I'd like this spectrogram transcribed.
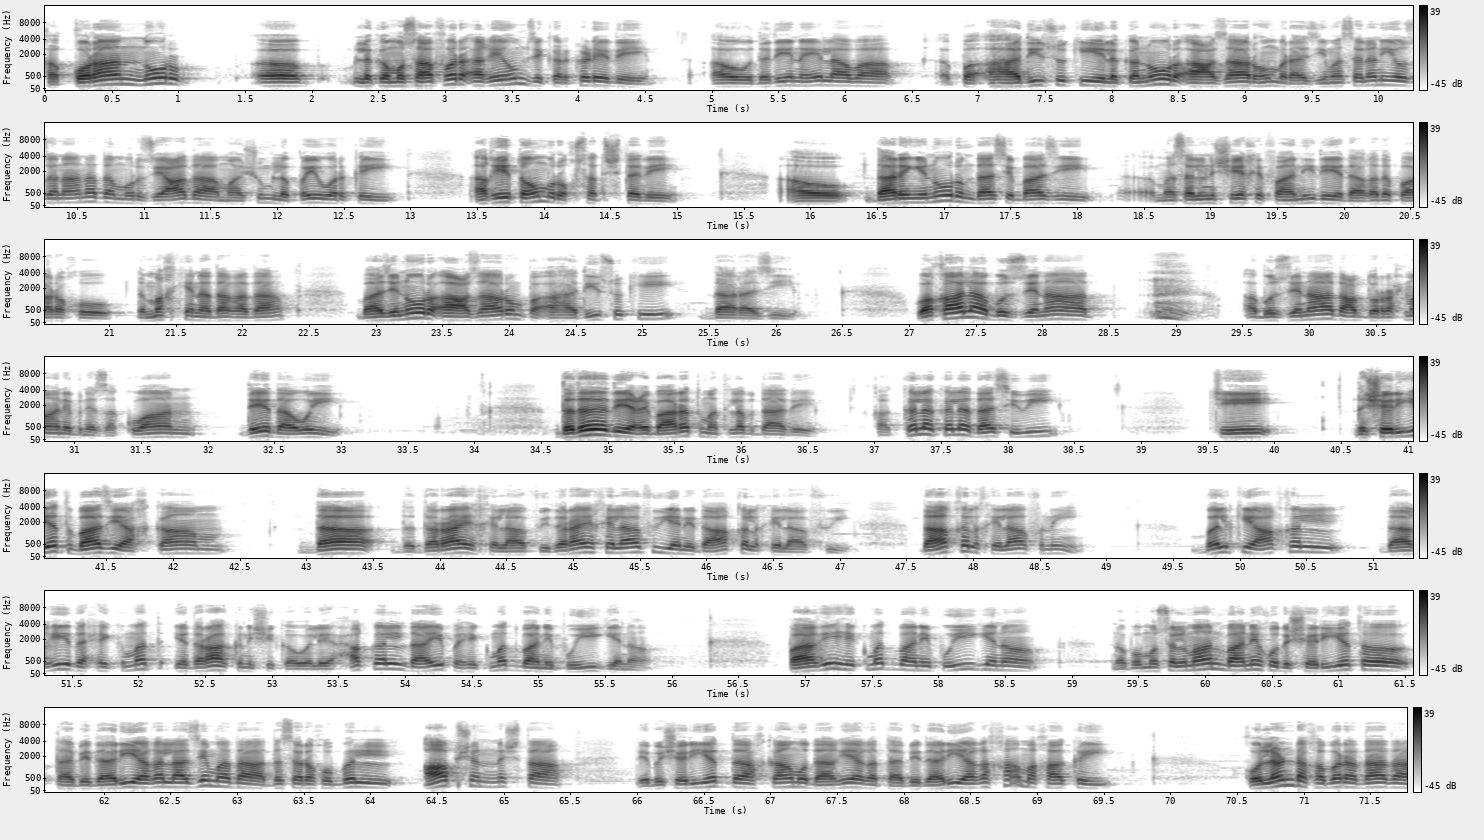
خ قران نور لکه مسافر هغه هم ذکر کړي دي او د دې نه علاوه په احادیثو کې لکه نور اعذار هم راځي مثلا یو زنانه د مرزعه د ماشوم لپی ور کوي هغه ته هم رخصت شته دی او دارنګ نورم داسې بازي مثلا شیخ فانی دی دغه د پاره خو د مخ کې نه دغه دا بعضی نور اعذارم په احادیثو کې دا راځي وقال ابو الزناد ابو الزناد عبد الرحمن ابن زکوان دی دا وی د دې عبارت مطلب دا دی کله کله دا سی وی چې د شریعت بعضی احکام دا د درای خلاف وی درای خلاف وی یعنی د عقل خلاف وی د عقل خلاف نه بلکه عقل د هغې د حکمت ادراک نشي کولی عقل د هغې په حکمت باندې پوهیږي نه په هغې حکمت باندې پوهیږي نه نو په مسلمان باندې خو د شریعت تابعداري هغه لازمه ده د سره خو بل آپشن نشتا د بشریت د احکامو داغه هغه تابعداري هغه خامخا کوي خلند خبره دا ده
